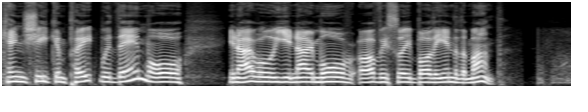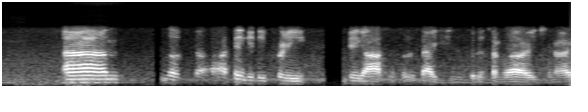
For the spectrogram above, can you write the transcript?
can she compete with them or, you know, will you know more obviously by the end of the month? Um, look, I think it'd be pretty big ask to sort of say she's as good as some of those, you know.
